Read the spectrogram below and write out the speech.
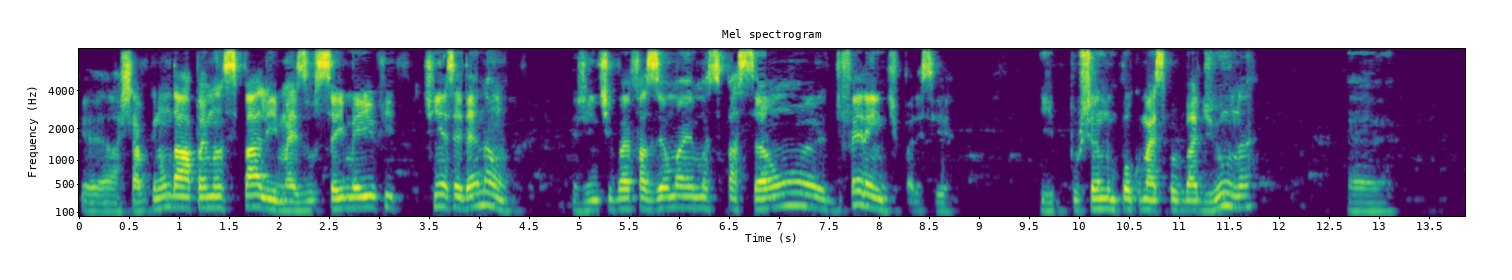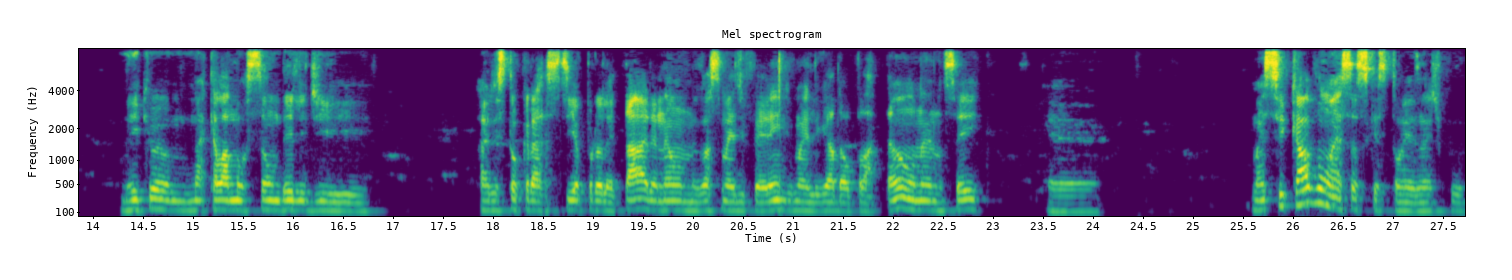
Eu achava que não dava para emancipar ali, mas o Sei meio que tinha essa ideia, não. A gente vai fazer uma emancipação diferente, parecia. E puxando um pouco mais por Badiou, né? É, meio que naquela noção dele de aristocracia proletária, né? Um negócio mais diferente, mais ligado ao Platão, né? Não sei. É... Mas ficavam essas questões, né? Tipo,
